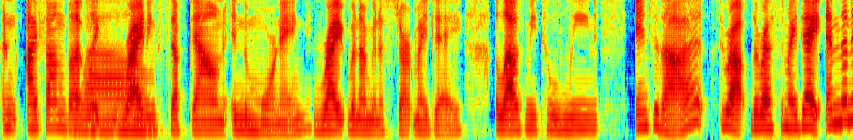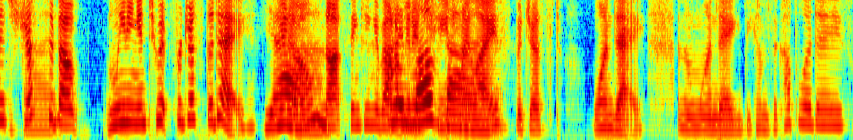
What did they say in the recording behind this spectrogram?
And I found that like writing stuff down in the morning, right when I'm going to start my day, allows me to lean into that throughout the rest of my day. And then it's just about leaning into it for just the day. Yeah. You know, not thinking about I I'm going to change my life, but just one day. And then one day becomes a couple of days,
